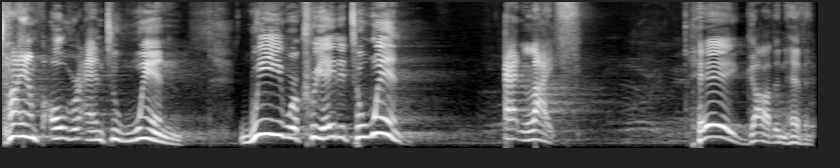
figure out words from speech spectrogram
triumph over, and to win. We were created to win at life. Hey, God in heaven.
